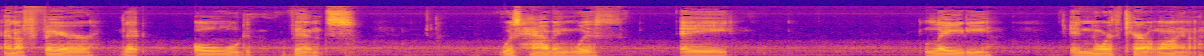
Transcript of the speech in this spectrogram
an affair that old Vince was having with a lady in North Carolina.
